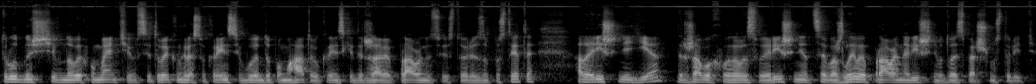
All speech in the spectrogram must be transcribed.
труднощів, нових моментів. Світовий конгрес українців буде допомагати українській державі правильно цю історію запустити. Але рішення є. Держава ухвалила своє рішення. Це важливе, правильне рішення в 21 столітті.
